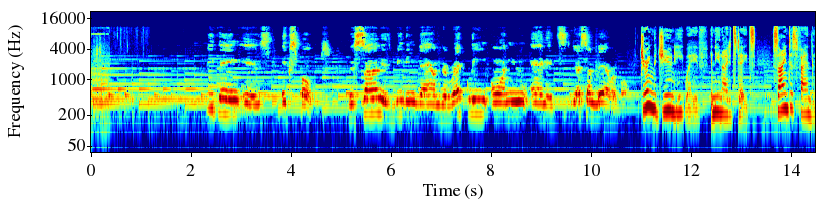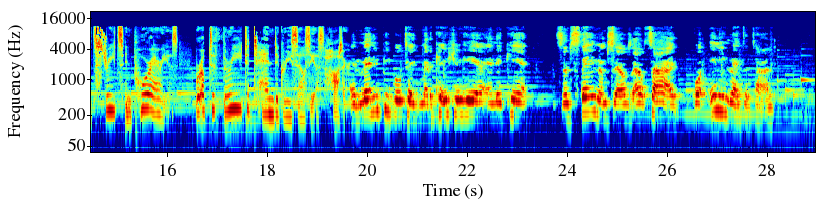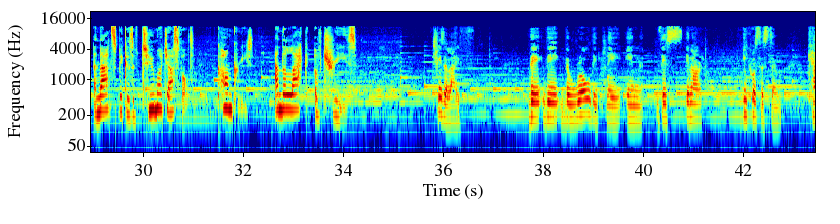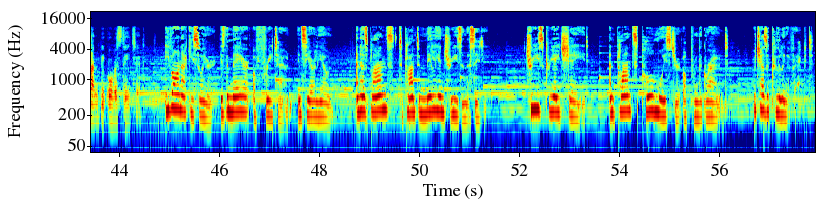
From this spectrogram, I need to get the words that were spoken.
Everything is exposed. The sun is beating down directly on you, and it's just unbearable. During the June heatwave in the United States, scientists found that streets in poor areas were up to 3 to 10 degrees Celsius hotter. And many people take medication here and they can't sustain themselves outside for any length of time. And that's because of too much asphalt, concrete, and the lack of trees trees are life. They, they, the role they play in this, in our ecosystem can't be overstated. Yvonne Aki Sawyer is the mayor of Freetown in Sierra Leone and has plans to plant a million trees in the city. Trees create shade and plants pull moisture up from the ground, which has a cooling effect.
